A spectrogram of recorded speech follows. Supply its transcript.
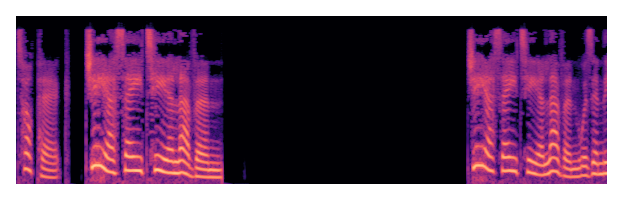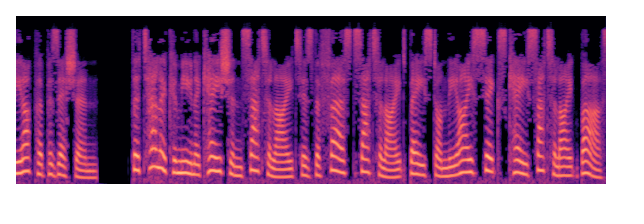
Topic: GSAT-11 GSAT-11 was in the upper position. The telecommunication satellite is the first satellite based on the I-6K satellite bus,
